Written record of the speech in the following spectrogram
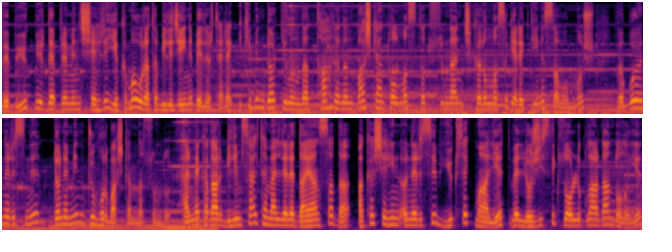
ve büyük bir depremin şehri yıkıma uğratabileceğini belirterek 2004 yılında Tahran'ın başkent olma statüsünden çıkarılması gerektiğini savunmuş ve bu önerisini dönemin Cumhurbaşkanına sundu. Her ne kadar bilimsel temellere dayansa da Akaşeh'in önerisi yüksek maliyet ve lojistik zorluklardan dolayı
